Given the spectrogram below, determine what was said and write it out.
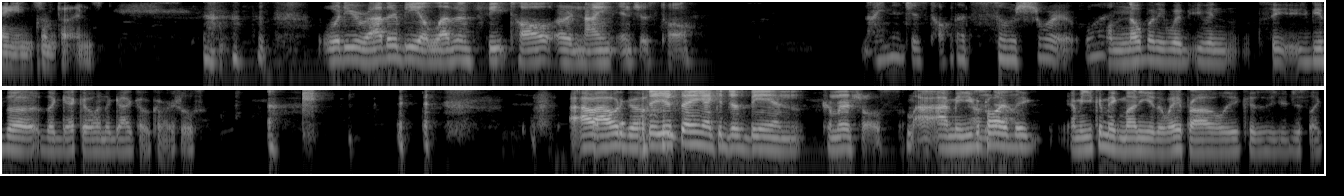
pain sometimes. Would you rather be 11 feet tall or 9 inches tall? 9 inches tall? That's so short. What? Well, nobody would even see you'd be the the gecko in the Geico commercials. I, I would go. So you're saying I could just be in commercials? I I mean, you could I'm probably down. make. I mean, you can make money either way, probably, because you're just like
